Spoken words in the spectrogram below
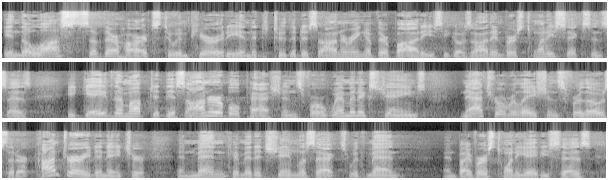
in the lusts of their hearts to impurity and the, to the dishonoring of their bodies. He goes on in verse 26 and says, He gave them up to dishonorable passions, for women exchanged natural relations for those that are contrary to nature, and men committed shameless acts with men. And by verse 28, he says,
